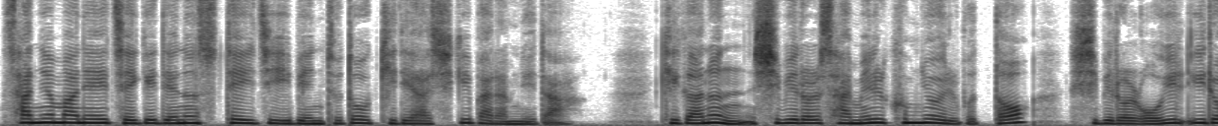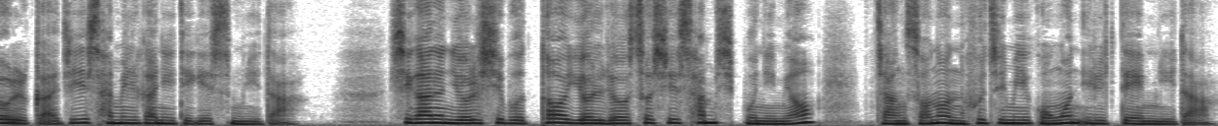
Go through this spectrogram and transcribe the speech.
4년 만에 재개되는 스테이지 이벤트도 기대하시기 바랍니다. 기간은 11월 3일 금요일부터 11월 5일 일요일까지 3일간이 되겠습니다. 시간은 10시부터 16시 30분이며 장소는 후지미 공원 일대입니다.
